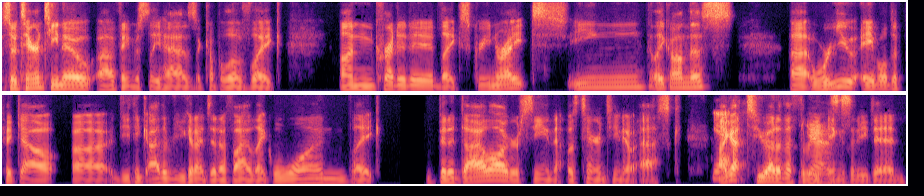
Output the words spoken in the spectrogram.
so tarantino uh famously has a couple of like uncredited like screenwriting like on this uh were you able to pick out uh do you think either of you could identify like one like bit of dialogue or scene that was tarantino-esque Yeah. i got two out of the three Yes. things that he did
